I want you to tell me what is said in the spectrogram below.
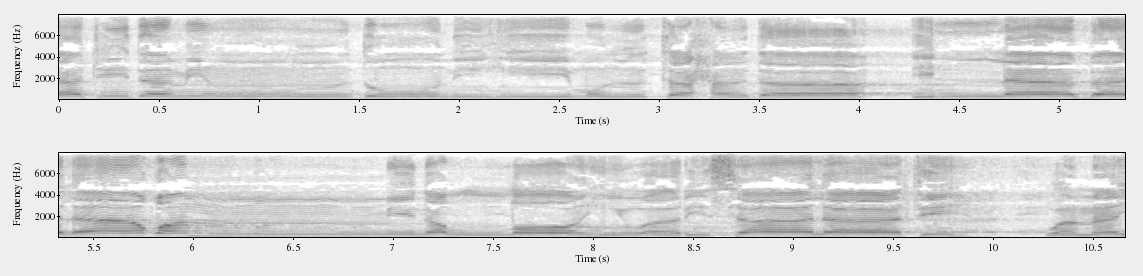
أجد من دونه ملتحدا إلا بلاغا من الله ورسالاته ومن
